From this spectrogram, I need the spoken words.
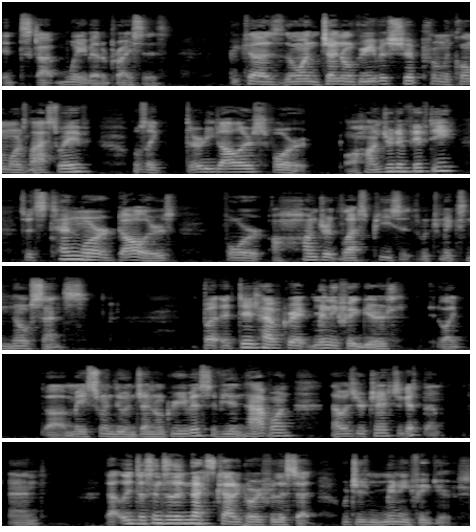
It's got way better prices because the one General Grievous ship from the Clone Wars last wave was like thirty dollars for hundred and fifty. So it's ten more dollars for a hundred less pieces, which makes no sense but it did have great minifigures like uh, Mace Windu and General Grievous. If you didn't have one, that was your chance to get them. And that leads us into the next category for this set, which is minifigures.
